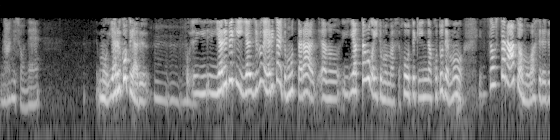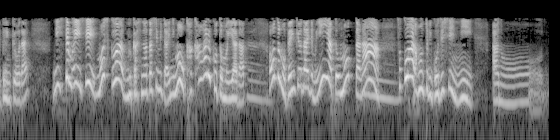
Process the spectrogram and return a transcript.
なんでしょうね。もうやることやる。うんうんうんやるべきや、自分がやりたいと思ったら、あの、やった方がいいと思います。法的なことでも。そしたら、あとはもう忘れる勉強代。にしてもいいし、もしくは昔の私みたいにもう関わることも嫌だ。本当もう勉強代でもいいやと思ったら、うんそこは本当にご自身に、あのー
